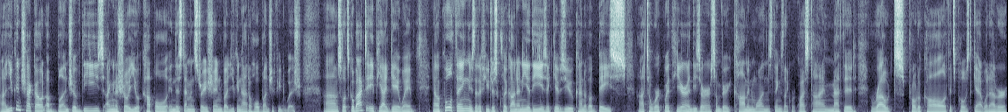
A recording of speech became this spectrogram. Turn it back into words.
Uh, you can check out a bunch of these. I'm going to show you a couple in this demonstration, but you can add a whole bunch if you'd wish. Um, so let's go back to API Gateway. Now, a cool thing is that if you just click on any of these, it gives you kind of a base uh, to work with here. And these are some very common ones, things like request time, method, routes, protocol, if it's post get, whatever,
